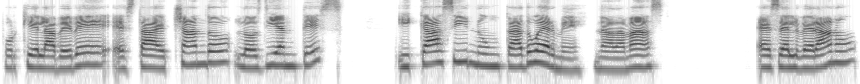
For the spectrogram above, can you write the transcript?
porque la bebé está echando los dientes y casi nunca duerme, nada más. Es el verano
